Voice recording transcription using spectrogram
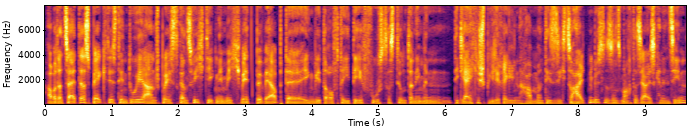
Aber der zweite Aspekt ist, den du hier ansprichst, ganz wichtig, nämlich Wettbewerb, der irgendwie darauf der Idee fußt, dass die Unternehmen die gleichen Spielregeln haben, an die sie sich zu halten müssen, sonst macht das ja alles keinen Sinn.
